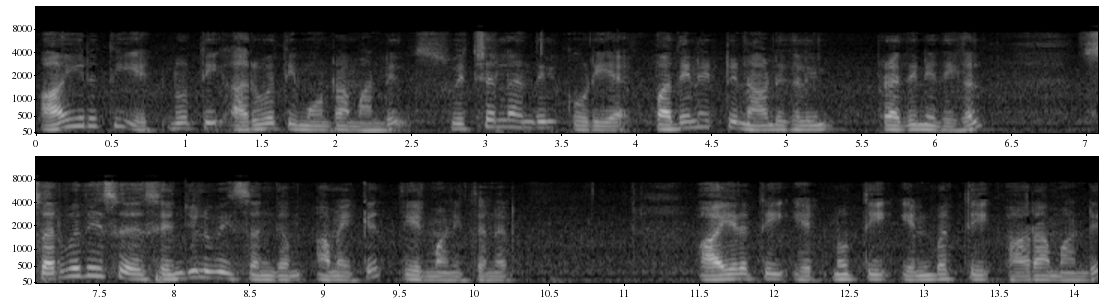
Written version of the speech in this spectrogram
ஆயிரத்தி எட்நூத்தி அறுபத்தி மூன்றாம் ஆண்டு சுவிட்சர்லாந்தில் கூடிய பதினெட்டு நாடுகளின் பிரதிநிதிகள் சர்வதேச செஞ்சிலுவை சங்கம் அமைக்க தீர்மானித்தனர். ஆயிரத்தி எட்நூத்தி எண்பத்தி ஆறாம் ஆண்டு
